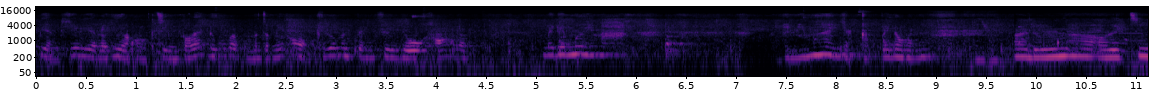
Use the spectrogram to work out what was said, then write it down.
เปลี่ยนที่เรียนแล้วเหงื่อออกจริงตอนแรกนึกว่าแบบมันจะไม่ออกคิดว่ามันเป็นฟิลโยคะแบบไม่ได้เมื่อยมากอันนี้เมื่อยอยากกลับไปนอนมาดูนะออริจิ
